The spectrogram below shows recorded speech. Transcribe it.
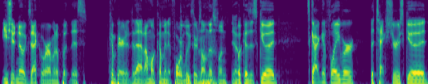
you should know exactly where I'm going to put this. Comparing it to that, I'm going to come in at four Luthers on this one Yep. because it's good. It's got good flavor. The texture is good.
